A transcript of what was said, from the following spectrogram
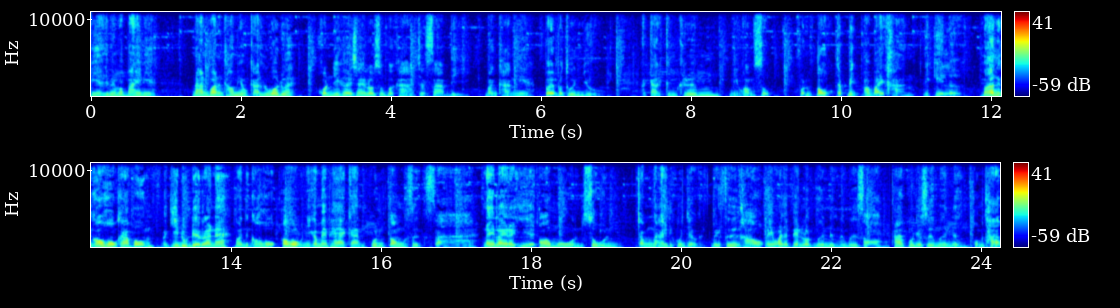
เนี่ยที่เป็นพ่อใบเนี่ยนานวันเข้ามีโอกาสรั่วด้วย คนที่เคยใช้รถซูเปอร์คาร์จะทราบดี บางครั้งเนี่ยเปิดประทุนอยู่ อากาศครึ้มๆมีความสุข ฝนตกจะปิดผ้าใบค้างลิเกเลิกมาถึงข้อ 6 ครับผม เมื่อกี้ดูเดือดแล้วนะ มาถึงข้อ 6 ข้อ 6 นี้ก็ไม่แพ้กัน คุณต้องศึกษาในรายละเอียดข้อมูลศูนย์จำหน่ายที่คุณจะไปซื้อเขาไม่ว่าจะเป็นรถมือหนึ่งหรือมือสองถ้าคุณจะซื้อมือหนึ่งผมถาม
